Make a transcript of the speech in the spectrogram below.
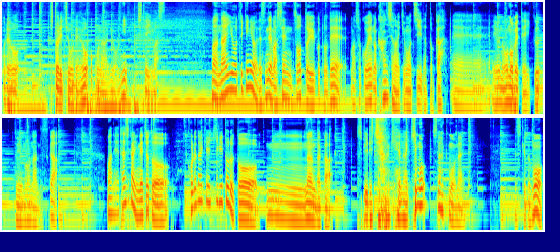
これを一人朝礼を行うようにしています。まあ、内容的にはですね、まあ、先祖ということで、まあ、そこへの感謝の気持ちだとか、えー、いうのを述べていくというものなんですが、まあね、確かにね、ちょっとこれだけ切り取ると、うーん、なんだかスピリチュアル系な気もしなくもないですけども、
